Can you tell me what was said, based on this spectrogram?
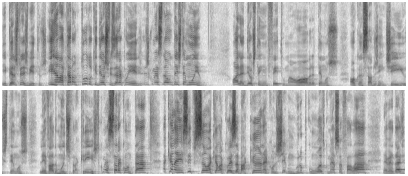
e pelos presbíteros. E relataram tudo o que Deus fizera com eles. Eles começam a dar um testemunho. Olha, Deus tem feito uma obra, temos alcançado gentios, temos levado muitos para Cristo. Começaram a contar aquela recepção, aquela coisa bacana, quando chega um grupo com outro, começam a falar, na é verdade,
